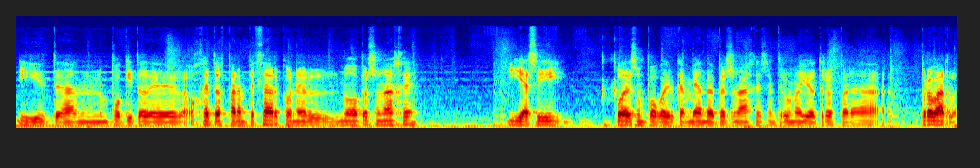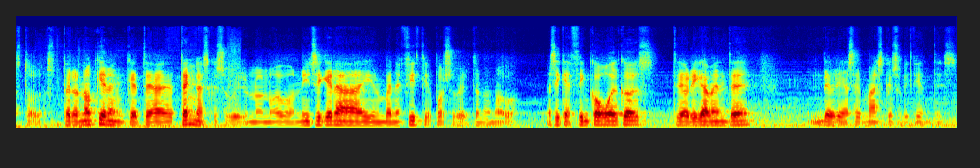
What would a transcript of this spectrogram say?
y te dan un poquito de objetos para empezar con el nuevo personaje. Y así puedes un poco ir cambiando de personajes entre uno y otro para probarlos todos. Pero no quieren que te tengas que subir uno nuevo, ni siquiera hay un beneficio por subirte uno nuevo. Así que cinco huecos, teóricamente, deberían ser más que suficientes.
